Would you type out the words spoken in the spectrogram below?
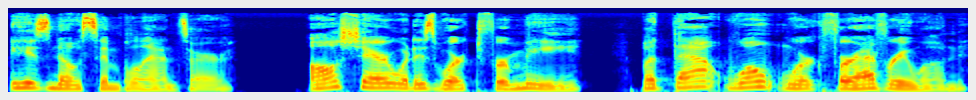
is no simple answer. I'll share what has worked for me, but that won't work for everyone.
